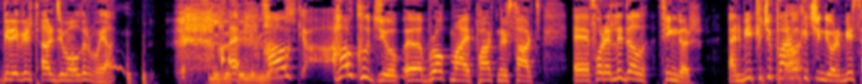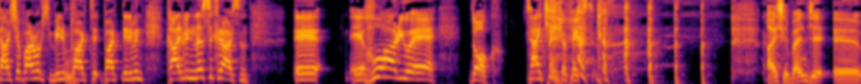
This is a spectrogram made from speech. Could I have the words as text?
birebir tercüme olur mu ya? Finger güzelmiş. How, how could you uh, broke my partner's heart uh, for a little finger? Yani bir küçük parmak Vay. için diyorum. Bir serçe parmak için. Benim part- partnerimin kalbini nasıl kırarsın? E, e, who are you a dog? Sen kim köpeksin? Ayşe bence e,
